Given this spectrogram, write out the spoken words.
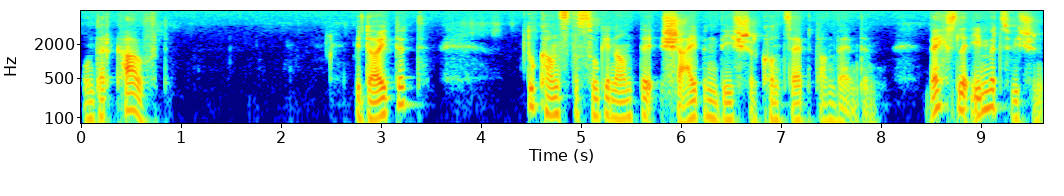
und er kauft. Bedeutet, du kannst das sogenannte Scheibenwischer-Konzept anwenden. Wechsle immer zwischen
